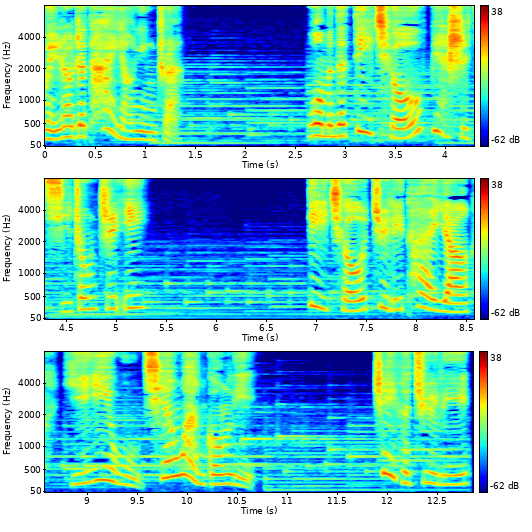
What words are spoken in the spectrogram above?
围绕着太阳运转，我们的地球便是其中之一。地球距离太阳一亿五千万公里，这个距离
